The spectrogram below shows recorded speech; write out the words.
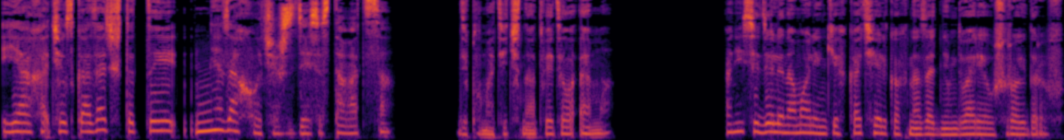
«Я хочу сказать, что ты не захочешь здесь оставаться», — дипломатично ответила Эмма. Они сидели на маленьких качельках на заднем дворе у Шройдеров.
